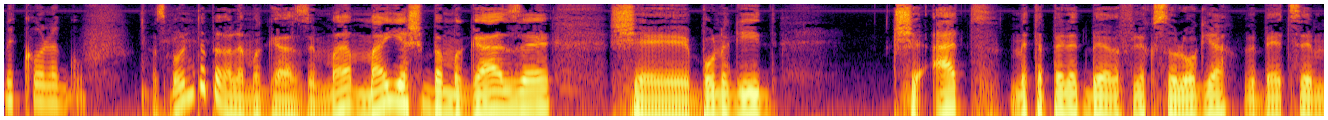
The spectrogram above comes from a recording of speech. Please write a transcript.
בכל הגוף. אז בואי נדבר על המגע הזה. מה, מה יש במגע הזה שבוא נגיד, כשאת מטפלת ברפלקסולוגיה ובעצם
